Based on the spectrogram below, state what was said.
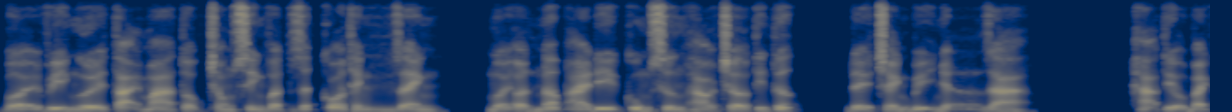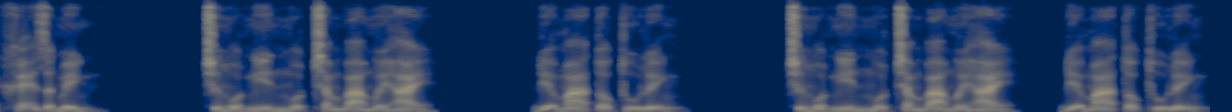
bởi vì ngươi tại ma tộc trong sinh vật rất có thanh danh mời ẩn nấp id cùng xưng hào chờ tin tức để tránh bị nhận ra. Hạ tiểu bạch khẽ giật mình. Trước 1132, địa ma tộc thủ lĩnh. Trước 1132, địa ma tộc thủ lĩnh.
